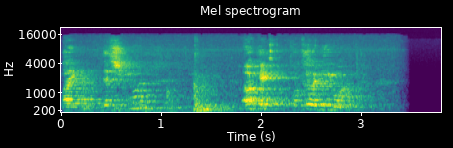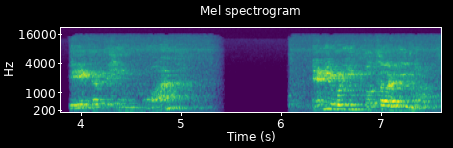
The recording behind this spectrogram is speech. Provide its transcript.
Like this one? Okay. What color do you want? Take a pink one. Anybody, what color do you want?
